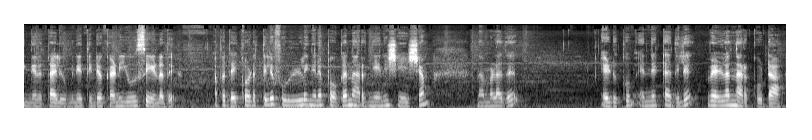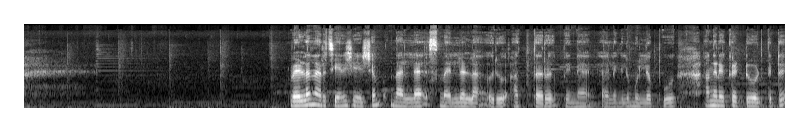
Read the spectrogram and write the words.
ഇങ്ങനത്തെ അലൂമിനിയത്തിന്റെ ഒക്കെയാണ് യൂസ് ചെയ്യണത്. അപ്പോൾ ഈ കുടത്തിൽ ഫുൾ ഇങ്ങനെ പുക നിറഞ്ഞതിന് ശേഷം നമ്മളത് എടുക്കും. എന്നിട്ട് അതിൽ വെള്ളം നിറക്കും കേട്ടോ. വെള്ളം നിറച്ചതിന് ശേഷം നല്ല സ്മെല്ലുള്ള ഒരു അത്തറ് പിന്നെ അല്ലെങ്കിൽ മുല്ലപ്പൂ അങ്ങനെയൊക്കെ ഇട്ട് കൊടുത്തിട്ട്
